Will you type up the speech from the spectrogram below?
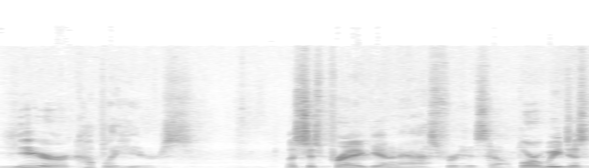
year, a couple of years. Let's just pray again and ask for His help. Lord, we just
